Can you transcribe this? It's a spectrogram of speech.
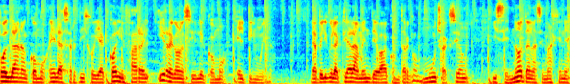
Paul Dano como el acertijo y a Colin Farrell irreconocible como el pingüino. La película claramente va a contar con mucha acción y se nota en las imágenes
